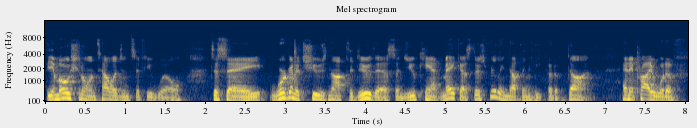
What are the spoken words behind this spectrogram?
the emotional intelligence, if you will, to say we're going to choose not to do this and you can't make us. There's really nothing he could have done, and it probably would have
